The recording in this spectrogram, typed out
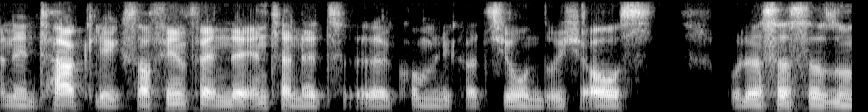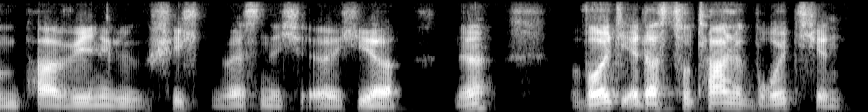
an den Tag legst. Auf jeden Fall in der Internetkommunikation äh, durchaus. Oder ist das da so ein paar wenige Geschichten, weiß nicht, äh, hier, ne? Wollt ihr das totale Brötchen?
